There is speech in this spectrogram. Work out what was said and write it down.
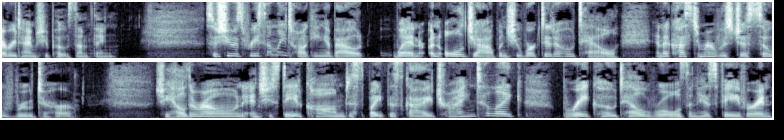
every time she posts something. So, she was recently talking about when an old job when she worked at a hotel and a customer was just so rude to her. She held her own and she stayed calm despite this guy trying to like break hotel rules in his favor and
